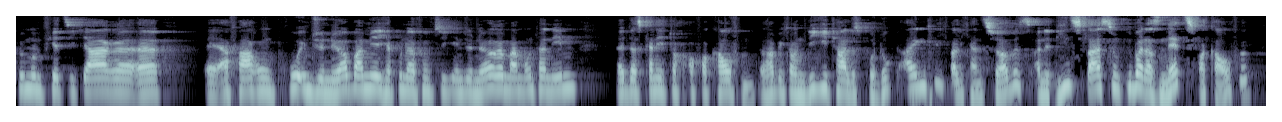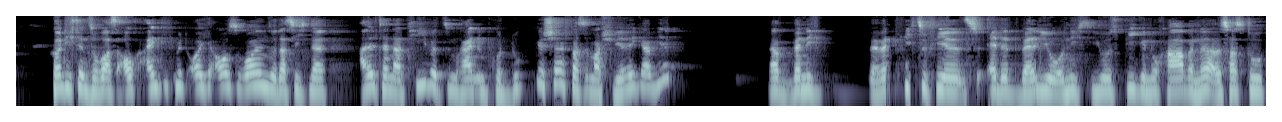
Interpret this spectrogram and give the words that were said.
45 Jahre äh, Erfahrung pro Ingenieur bei mir. Ich habe 150 Ingenieure in meinem Unternehmen äh, das kann ich doch auch verkaufen. Da habe ich doch ein digitales Produkt eigentlich, weil ich einen Service, eine Dienstleistung über das Netz verkaufe. Könnte ich denn sowas auch eigentlich mit euch ausrollen, sodass ich eine Alternative zum reinen Produktgeschäft, was immer schwieriger wird? Ja, wenn ich wenn ich nicht zu viel Added Value und nicht USB genug habe, ne, das hast du,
